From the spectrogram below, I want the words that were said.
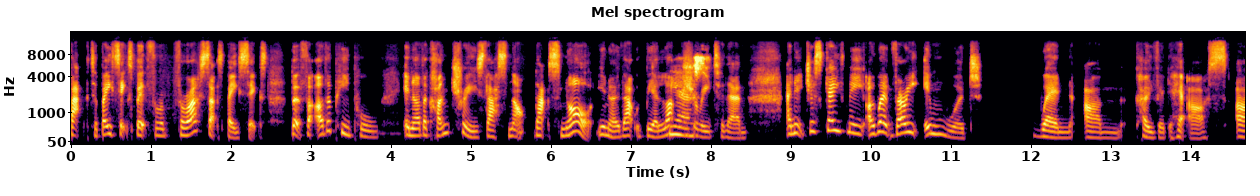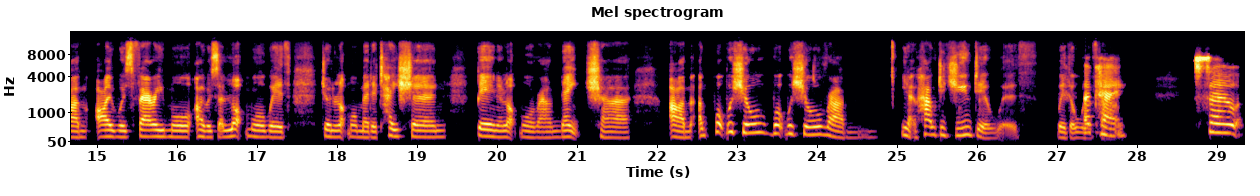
back to basics. But for for us, that's basics. But for other people in other countries, that's not. That's not. You know, that would be a luxury yes. to them. And it just gave me. I went very inward when um covid hit us um i was very more i was a lot more with doing a lot more meditation being a lot more around nature um and what was your what was your um you know how did you deal with with all that? okay so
